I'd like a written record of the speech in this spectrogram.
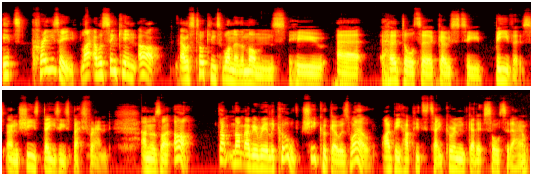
It's crazy. Like I was thinking, oh, I was talking to one of the mums who uh, her daughter goes to Beavers, and she's Daisy's best friend, and I was like, oh. That, that might be really cool. She could go as well. I'd be happy to take her and get it sorted out.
